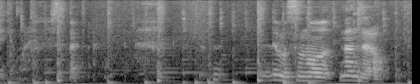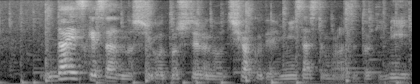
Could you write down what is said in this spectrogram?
えてもらいました。でもそのなんだろう。大輔さんの仕事してるのを近くで見させてもらった時に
